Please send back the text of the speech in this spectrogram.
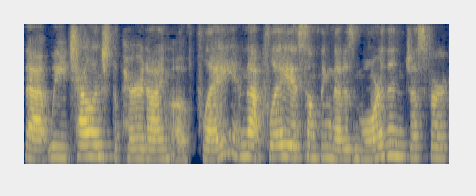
that we challenge the paradigm of play, and that play is something that is more than just for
